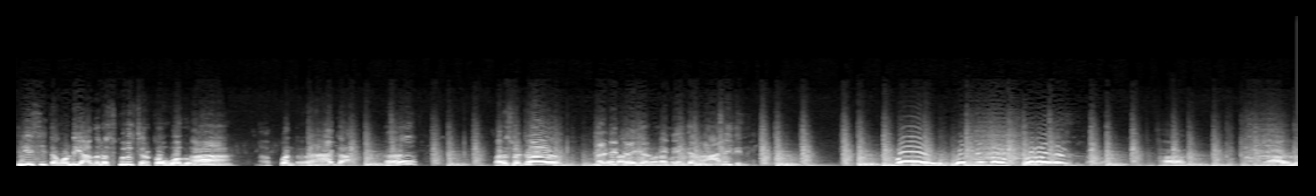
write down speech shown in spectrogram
ಟಿ ಸಿ ತಗೊಂಡು ಯಾವ್ದನ್ನ ಸ್ಕೂಲ್ ಸೇರ್ಕೋ ಹೋಗು. ಹಾ. ಅಪ್ಪನ್ ರಾಗ. ಆ? ಬರ ಸ್ವೆಟ್ರ್ ನಡಿ ಟೈಗರ್ ನಾನಿದ್ದೀನಿ. ಯಾರಲ್ಲ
